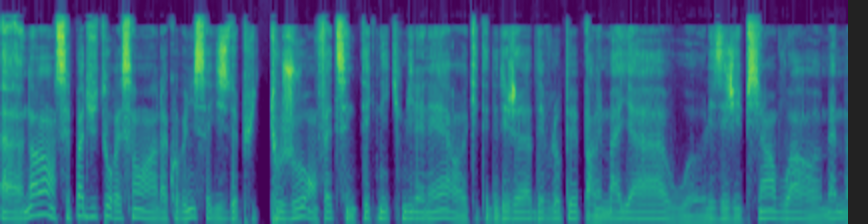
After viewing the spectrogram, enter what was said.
Euh, non, non, c'est pas du tout récent. hein. L'aquaponie, ça existe depuis toujours. En fait, c'est une technique millénaire euh, qui était déjà développée par les Mayas ou euh, les Égyptiens, voire même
